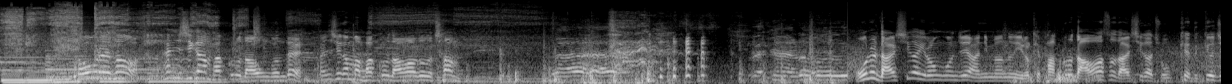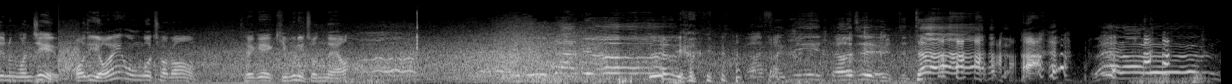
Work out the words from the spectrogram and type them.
When I wake 서울에서 1시간 밖으로 나온 건데 1시간만 밖으로 나와도 참 오늘 날씨가 이런 건지 아니면은 이렇게 밖으로 나와서 날씨가 좋게 느껴지는 건지 어디 여행 온 것처럼 되게 기분이 좋네요. 터질 듯한 외로운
